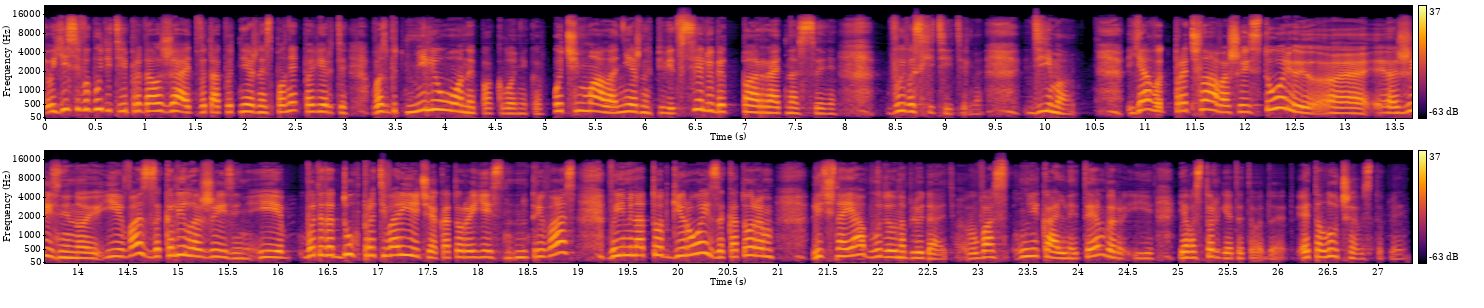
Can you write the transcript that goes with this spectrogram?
если вы будете продолжать вот так вот нежно исполнять, поверьте, у вас будет миллионы поклонников. Очень мало нежных певиц. Все любят поорать на сцене. Вы восхитительны. Дима, я вот прочла вашу историю э, э, жизненную, и вас закалила жизнь. И вот этот дух противоречия, который есть внутри вас, вы именно тот герой, за которым лично я буду наблюдать. У вас уникальный тембр, и я в восторге от этого дуэта. Это лучшее выступление.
